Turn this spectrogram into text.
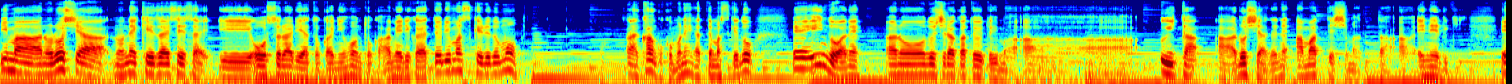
今、あの、ロシアのね、経済制裁、オーストラリアとか日本とかアメリカやっておりますけれども、韓国もね、やってますけど、えー、インドはね、あのどちらかというと今、浮いた、ロシアでね、余ってしまったエネルギー、え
